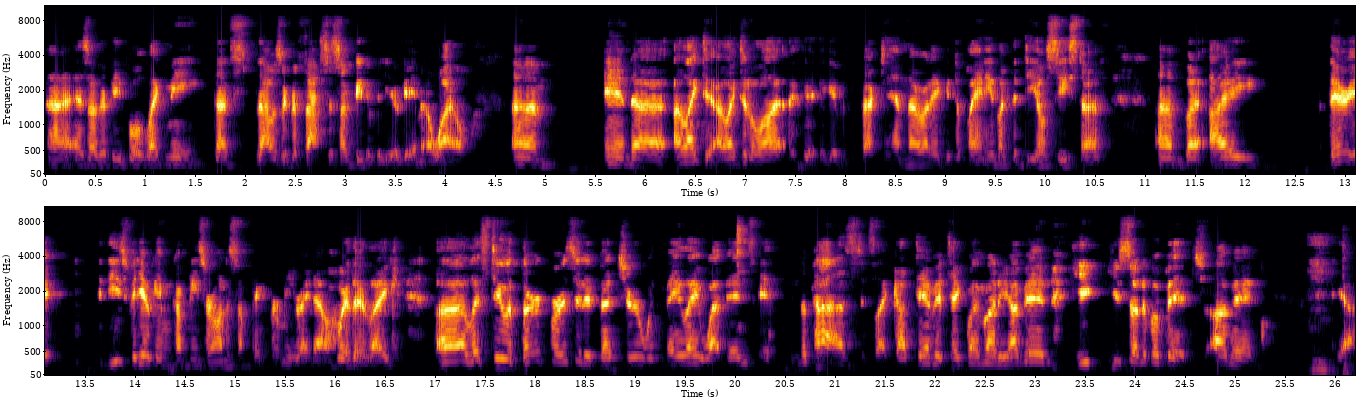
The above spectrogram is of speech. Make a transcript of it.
uh, as other people like me, that's that was like the fastest I've beat a video game in a while. Um, and uh, I liked it. I liked it a lot. I gave it back to him though. I didn't get to play any of like the DLC stuff. Um, but I, there, these video game companies are onto something for me right now, where they're like, uh, let's do a third person adventure with melee weapons. In, in the past, it's like, God damn it, take my money. I'm in. You, you son of a bitch. I'm in. Yeah.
